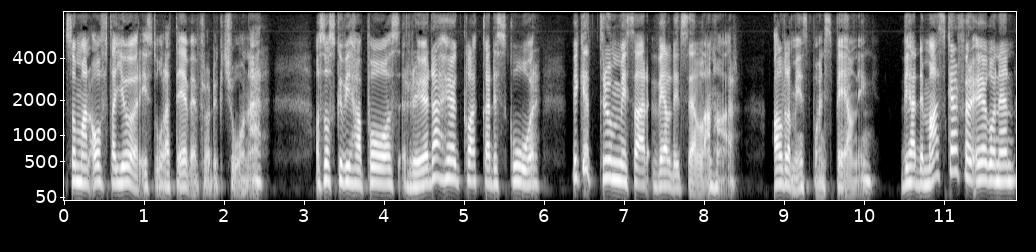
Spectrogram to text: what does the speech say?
som man ofta gör i stora tv-produktioner. Och så skulle vi ha på oss röda högklackade skor, vilket trummisar väldigt sällan har. Allra minst på en spelning. Vi hade masker för ögonen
